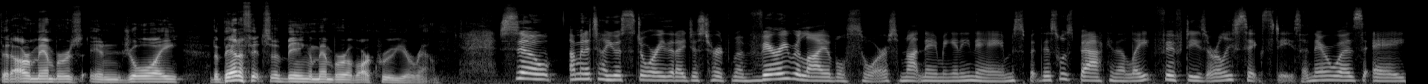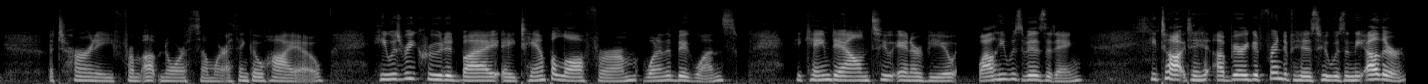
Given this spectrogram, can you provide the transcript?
that our members enjoy the benefits of being a member of our crew year round. So I'm going to tell you a story that I just heard from a very reliable source. I'm not naming any names, but this was back in the late 50s, early 60s, and there was a attorney from up north somewhere, I think Ohio. He was recruited by a Tampa law firm, one of the big ones. He came down to interview while he was visiting. He talked to a very good friend of his who was in the other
